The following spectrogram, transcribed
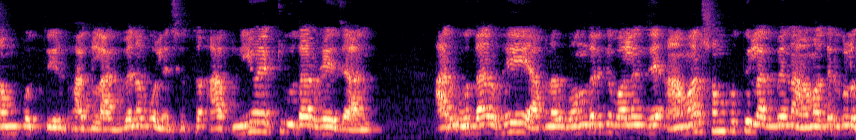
সম্পত্তির ভাগ লাগবে না বলেছে, তো আপনিও একটু উদার হয়ে যান। আর উদার হয়ে আপনার বোনদেরকে বলেন যে, আমার সম্পত্তি লাগবে না, আমাদেরগুলো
